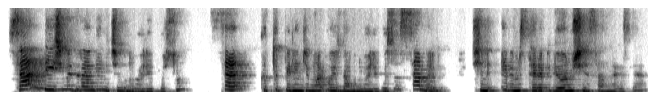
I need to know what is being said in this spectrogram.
Sen değişime direndiğin için bunu böyle yapıyorsun. Sen kıtlık bilincin var o yüzden bunu böyle yapıyorsun. Sen böyle şimdi hepimiz terapi görmüş insanlarız yani.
